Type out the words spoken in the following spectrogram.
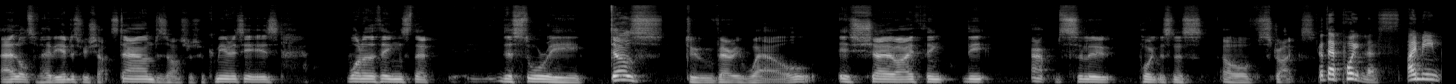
Uh, lots of heavy industry shuts down, disastrous for communities. One of the things that the story does do very well is show, I think, the absolute pointlessness of strikes. But they're pointless. I mean,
